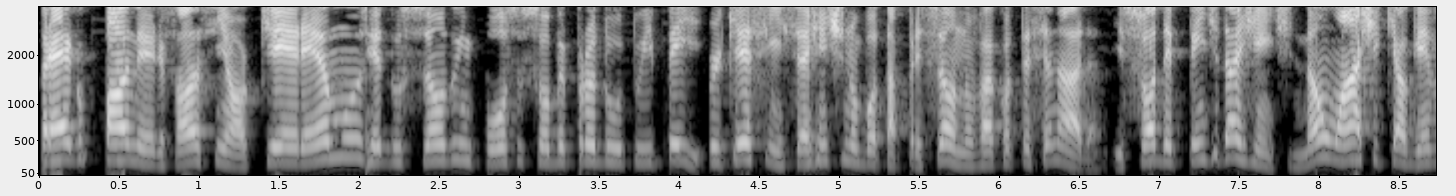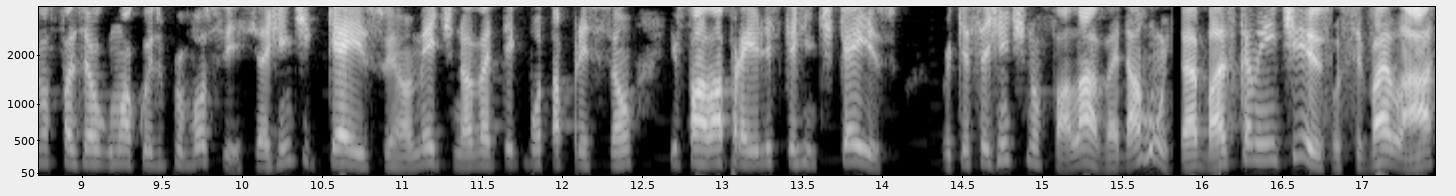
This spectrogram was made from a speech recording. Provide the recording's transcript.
prega o pau nele. Fala assim, ó, queremos redução do imposto sobre produto IPI. Porque assim, se a gente não botar pressão, não vai acontecer nada. E só depende da gente. Não ache que alguém vai fazer alguma coisa por você. Se a gente quer isso realmente, nós vai ter que botar pressão e falar para eles que a gente quer isso. Porque se a gente não falar, vai dar ruim. Então é basicamente isso. Você vai lá,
